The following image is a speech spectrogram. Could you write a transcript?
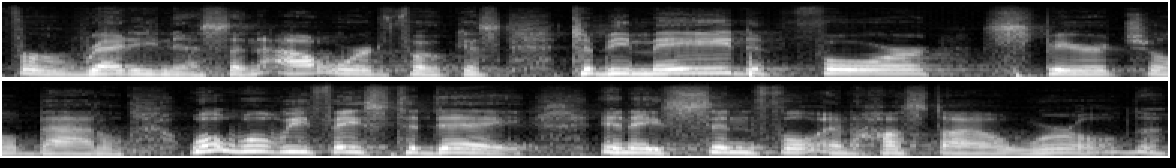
for readiness and outward focus to be made for spiritual battle. What will we face today in a sinful and hostile world?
